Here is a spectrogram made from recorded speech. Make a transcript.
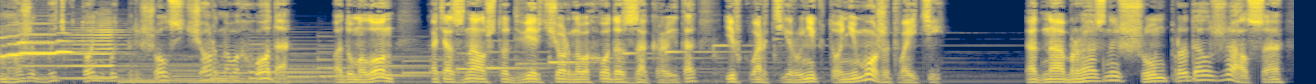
«Может быть, кто-нибудь пришел с черного хода?» — подумал он, хотя знал, что дверь черного хода закрыта, и в квартиру никто не может войти. Однообразный шум продолжался —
